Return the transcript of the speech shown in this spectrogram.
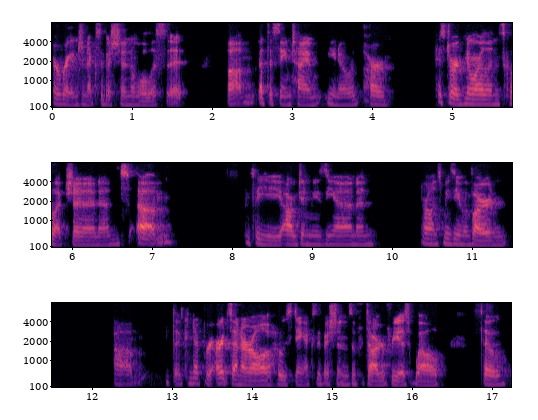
arrange an exhibition. And we'll list it um, at the same time you know our historic new orleans collection and um, the ogden museum and new orleans museum of art and um, the contemporary art center are all hosting exhibitions of photography as well. So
